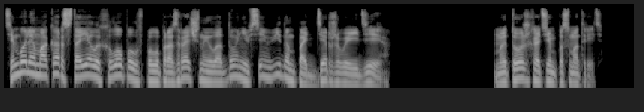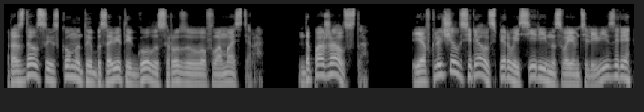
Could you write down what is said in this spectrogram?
Тем более Макар стоял и хлопал в полупрозрачные ладони, всем видом поддерживая идею. «Мы тоже хотим посмотреть. Раздался из комнаты басовитый голос розового фломастера. «Да пожалуйста». Я включил сериал с первой серии на своем телевизоре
